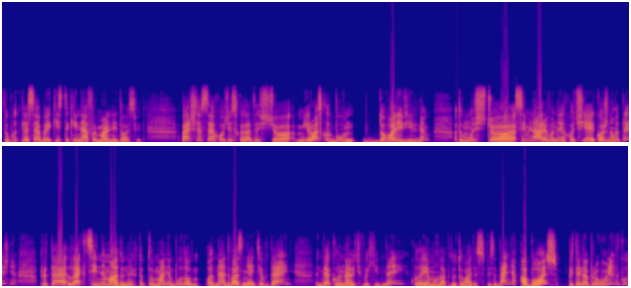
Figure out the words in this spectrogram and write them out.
здобути для себе якийсь такий неформальний досвід. Перше все хочу сказати, що мій розклад був доволі вільним, тому що семінари вони, хоч є і кожного тижня, проте лекцій нема до них. Тобто, в мене було одне-два заняття в день, деколи навіть вихідний, коли я могла підготувати собі завдання, або ж піти на прогулянку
